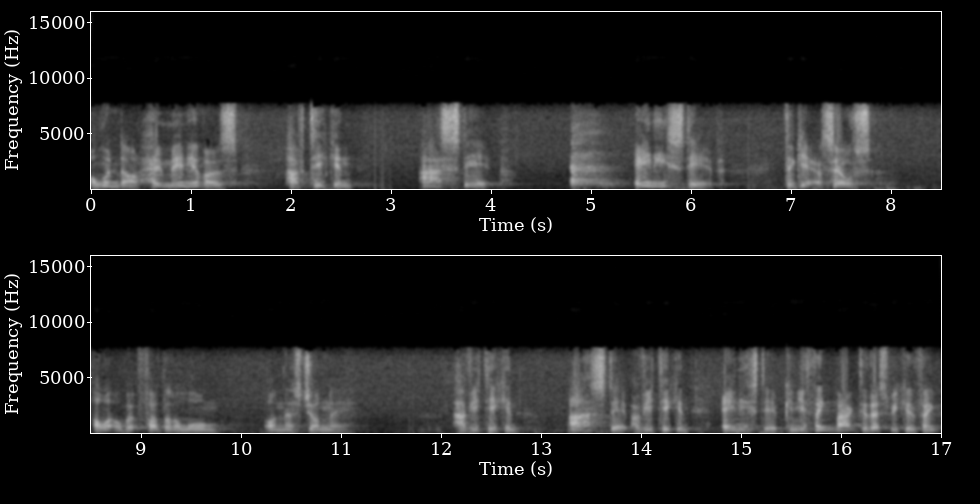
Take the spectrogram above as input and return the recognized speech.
I wonder how many of us have taken a step, any step, to get ourselves a little bit further along on this journey. Have you taken a step? Have you taken any step? Can you think back to this week and think,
